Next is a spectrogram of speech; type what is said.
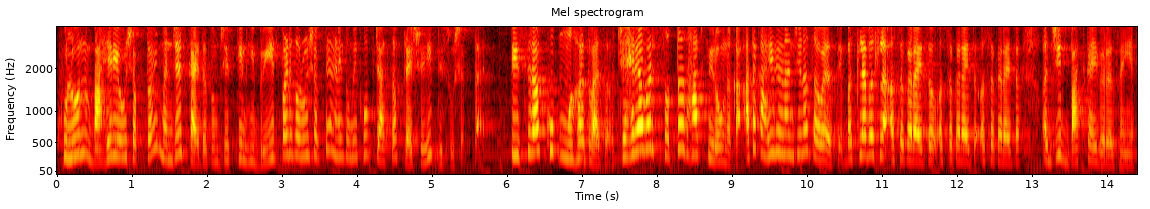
खुलून बाहेर येऊ शकतोय. म्हणजेच काय? तर तुमची स्किन ही ब्रीथ पण करू शकते आणि तुम्ही खूप जास्त फ्रेशही दिसू शकताय. तिसरं खूप महत्त्वाचं चेहऱ्यावर सतत हात फिरवू नका. आता काही जणांची ना सवय असते. बसल्या बसल्या असं करायचं असं करायचं असं करायचं. अजिबात काही गरज नाही आहे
